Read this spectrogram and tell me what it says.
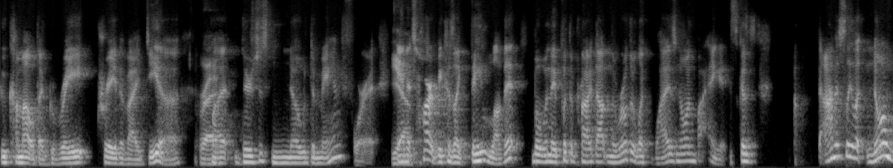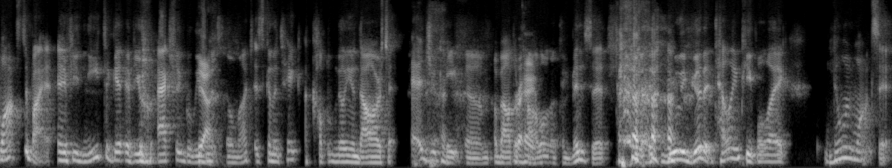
who come out with a great creative idea, right. but there's just no demand for it. Yeah. And it's hard because like they love it, but when they put the product out in the world, they're like, why is no one buying it? It's because honestly, like no one wants to buy it. And if you need to get, if you actually believe yeah. in it so much, it's going to take a couple million dollars to educate them about the right. problem and convince it. it's really good at telling people like, no one wants it.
